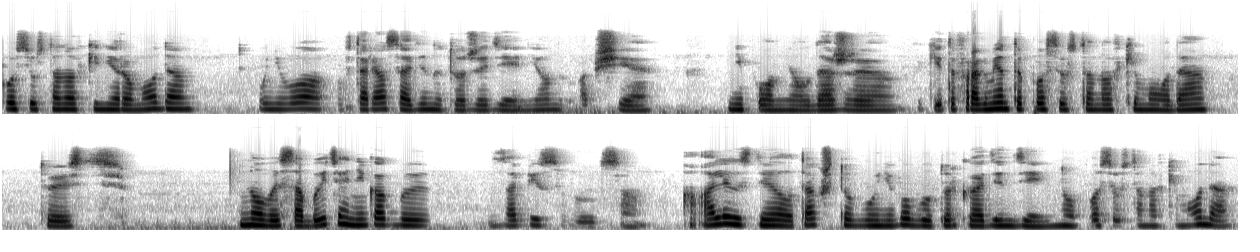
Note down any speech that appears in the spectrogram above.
после установки нейромода у него повторялся один и тот же день. И он вообще не помнил даже какие-то фрагменты после установки мода. То есть новые события, они как бы записываются. А Алекс сделал так, чтобы у него был только один день. Но после установки мода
